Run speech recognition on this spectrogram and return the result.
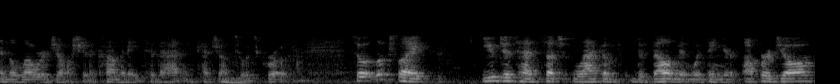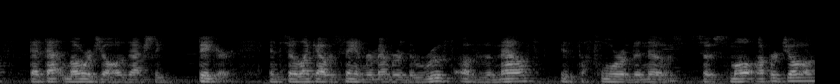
and the lower jaw should accommodate to that and catch up to its growth. So it looks like you've just had such lack of development within your upper jaw that that lower jaw is actually bigger. And so like I was saying, remember the roof of the mouth is the floor of the nose. So small upper jaw,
